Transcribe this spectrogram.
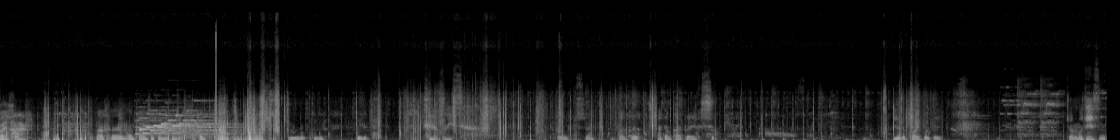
Varsa. Bakın 10 tane jeton buldum. Evet. Şimdi. Böyle. Şöyle yapmalıyız. En güçlü. Piper. Adam Piper yakışır. Nerede Piper değil. Canıma değsin.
